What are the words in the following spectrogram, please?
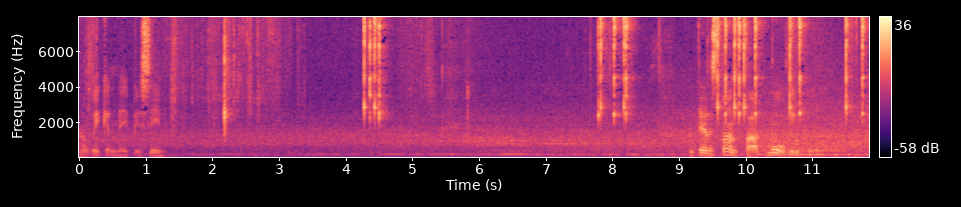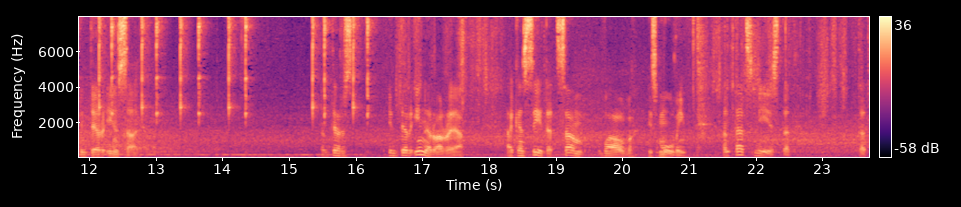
Now we can maybe see. There is one part moving. In their inside. And there's in their inner area. I can see that some valve is moving. And that means that that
